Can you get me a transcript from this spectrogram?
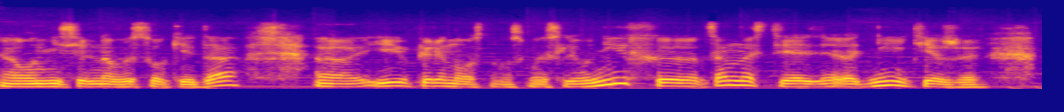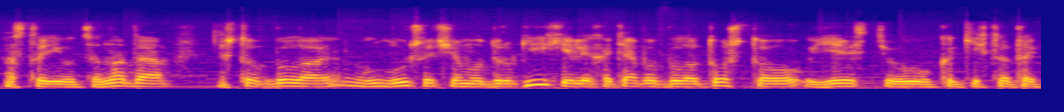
он не сильно высокий, да, э, и в переносном смысле. У них э, ценности одни и те же остаются. Надо, чтобы было лучше, чем у других, или хотя бы было то, что есть у каких-то так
